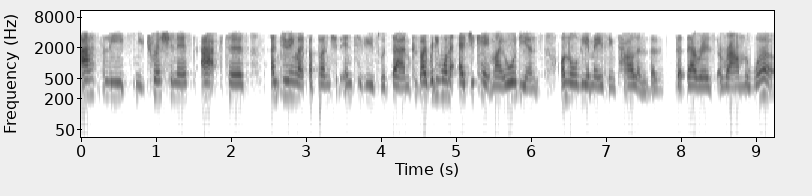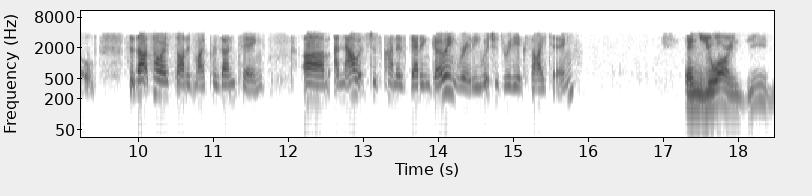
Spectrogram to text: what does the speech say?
athletes, nutritionists, actors, and doing like a bunch of interviews with them because I really want to educate my audience on all the amazing talent that, that there is around the world. So that's how I started my presenting. Um, and now it's just kind of getting going, really, which is really exciting and you are indeed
